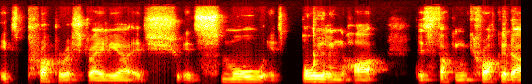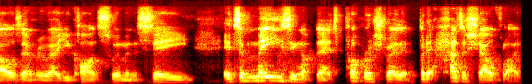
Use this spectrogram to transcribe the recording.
it's proper Australia. It's it's small. It's boiling hot. There's fucking crocodiles everywhere. You can't swim in the sea. It's amazing up there. It's proper Australia, but it has a shelf life.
